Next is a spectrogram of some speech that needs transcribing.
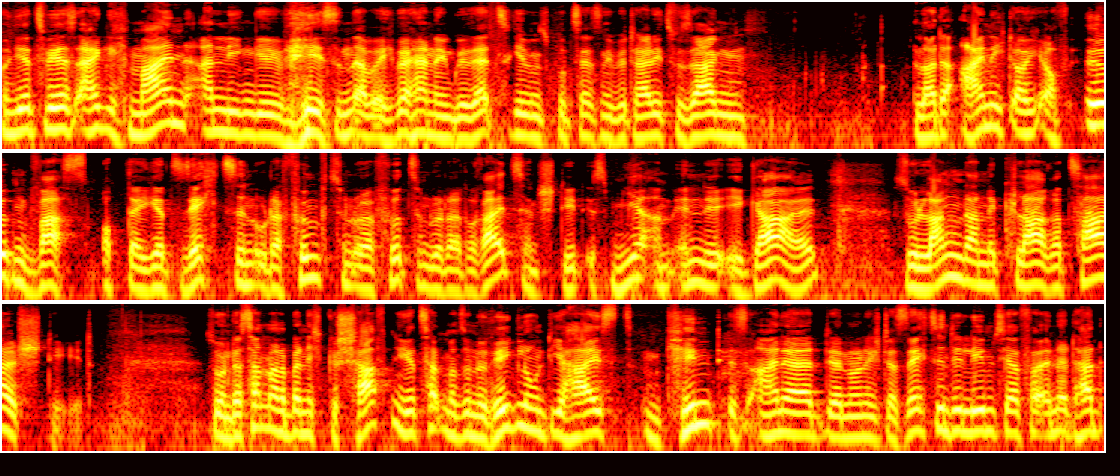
Und jetzt wäre es eigentlich mein Anliegen gewesen, aber ich wäre ja an dem Gesetzgebungsprozess nicht beteiligt, zu sagen, Leute, einigt euch auf irgendwas. Ob da jetzt 16 oder 15 oder 14 oder 13 steht, ist mir am Ende egal, solange da eine klare Zahl steht. So, und das hat man aber nicht geschafft. Und jetzt hat man so eine Regelung, die heißt, ein Kind ist einer, der noch nicht das 16. Lebensjahr verändert hat,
